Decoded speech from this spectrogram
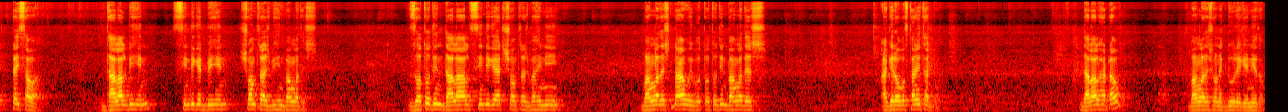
একটাই চাওয়া, দালালবিহীন সিন্ডিকেটবিহীন সন্ত্রাসবিহীন বাংলাদেশ। যতদিন দালাল, সিন্ডিকেট সন্ত্রাস বাহিনী বাংলাদেশ না হইব, ততদিন বাংলাদেশ আগের অবস্থানেই থাকব। দালাল হাটাও বাংলাদেশ অনেক দূর এগিয়ে নিয়ে যাও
